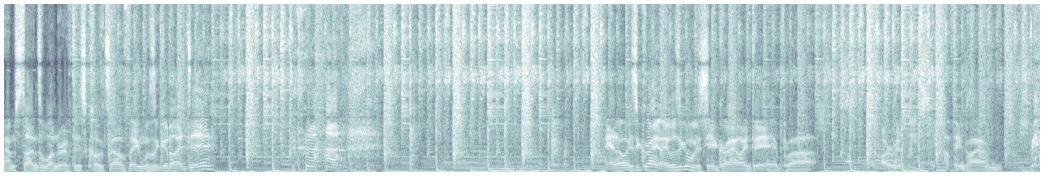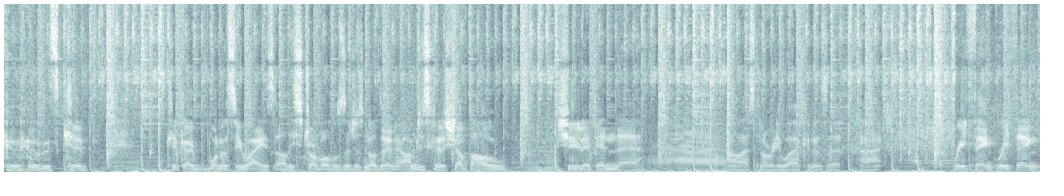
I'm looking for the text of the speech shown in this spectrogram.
I'm starting to wonder if this cocktail thing was a good idea. it's a great. It was obviously a great idea, but. I think I am. this kid could go one or two ways. Oh, these stroopwafels are just not doing it. I'm just going to shove the whole tulip in there. Oh, that's not really working, is it? Alright. Rethink, rethink.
